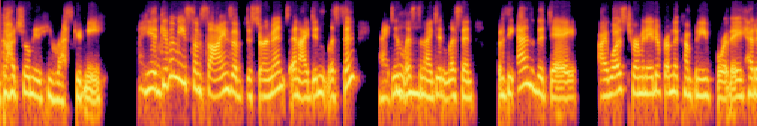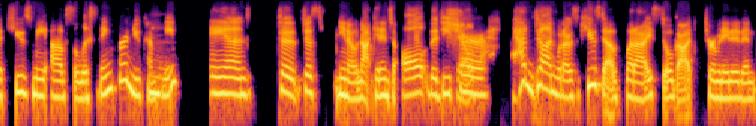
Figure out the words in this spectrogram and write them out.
God showed me that He rescued me. He had given me some signs of discernment, and I didn't listen. I didn't mm-hmm. listen. I didn't listen. But at the end of the day, I was terminated from the company for they had accused me of soliciting for a new mm. company. And to just, you know, not get into all the details, sure. I hadn't done what I was accused of, but I still got terminated and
